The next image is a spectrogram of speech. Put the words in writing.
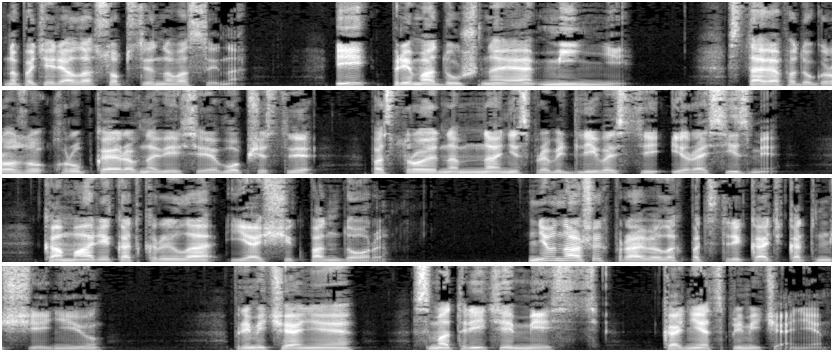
но потеряла собственного сына. И прямодушная Минни, ставя под угрозу хрупкое равновесие в обществе, построенном на несправедливости и расизме, Комарик открыла ящик Пандоры. Не в наших правилах подстрекать к отмщению. Примечание. Смотрите «Месть». Конец примечания.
